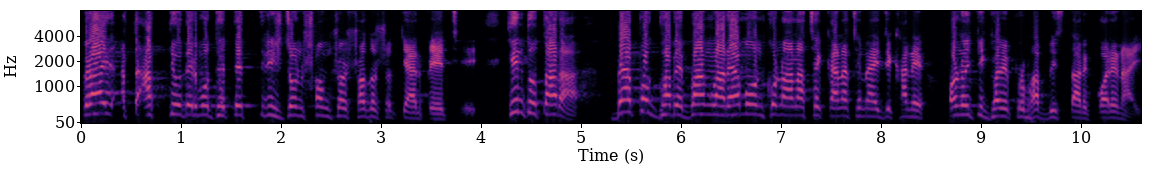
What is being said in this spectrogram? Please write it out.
প্রায় আত- আত্মীয়দের মধ্যে তেত্রিশ জন সংসদ সদস্য চেয়ার পেয়েছে। কিন্তু তারা ব্যাপকভাবে বাংলার এমন কোন আনাচে কানাচে নাই যেখানে অনৈতিকভাবে প্রভাব বিস্তার করে নাই।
